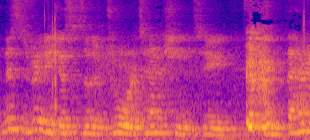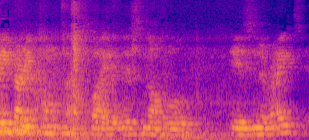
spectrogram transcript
And this is really just to sort of draw attention to the very, very complex way that this novel is narrated.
